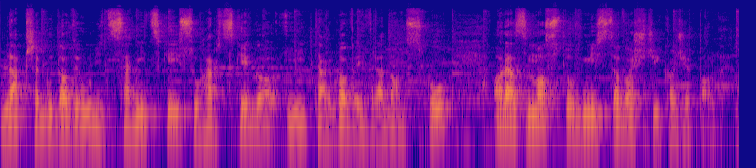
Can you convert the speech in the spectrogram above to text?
dla przebudowy ulic Sanickiej, Sucharskiego i Targowej w Radomsku oraz mostu w miejscowości Koziepole.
